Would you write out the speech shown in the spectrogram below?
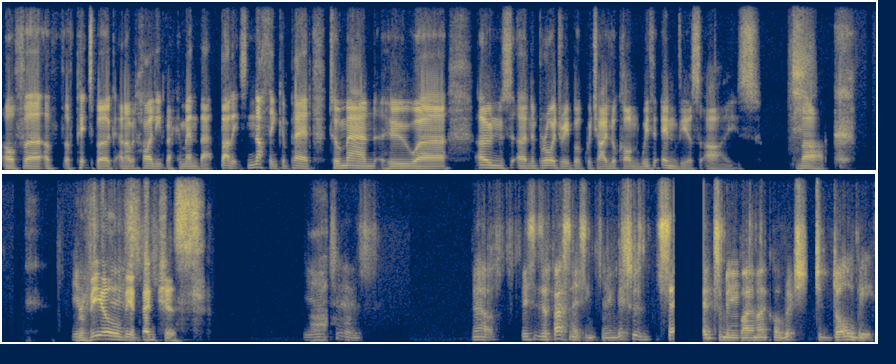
of, uh, of of Pittsburgh, and I would highly recommend that. But it's nothing compared to a man who uh, owns an embroidery book, which I look on with envious eyes. Mark, reveal the adventures. Here it is. Now, this is a fascinating thing. This was sent to me by a man called Richard Dalby,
